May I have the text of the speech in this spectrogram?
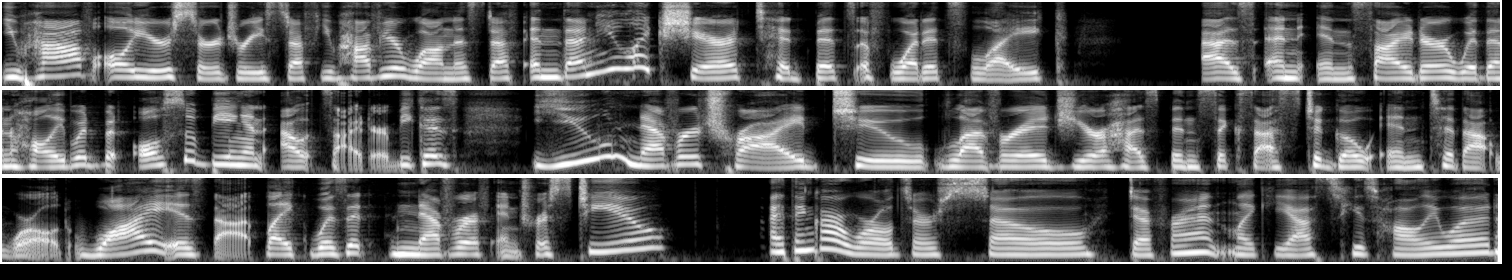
you have all your surgery stuff, you have your wellness stuff, and then you like share tidbits of what it's like as an insider within Hollywood, but also being an outsider because you never tried to leverage your husband's success to go into that world. Why is that? Like, was it never of interest to you? I think our worlds are so different. Like, yes, he's Hollywood.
